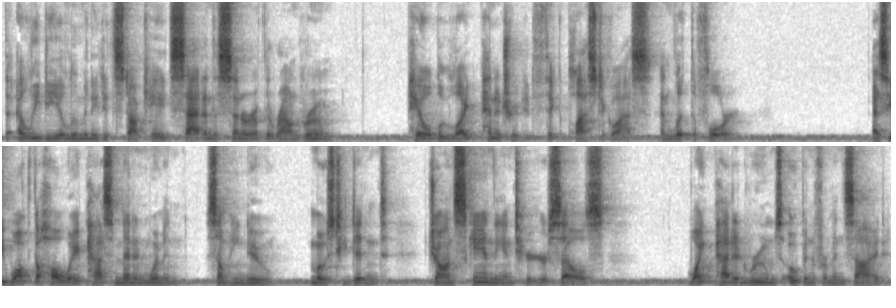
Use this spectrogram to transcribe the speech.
The LED illuminated stockade sat in the center of the round room. Pale blue light penetrated thick plastic glass and lit the floor. As he walked the hallway past men and women, some he knew, most he didn't, John scanned the interior cells. White padded rooms opened from inside.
